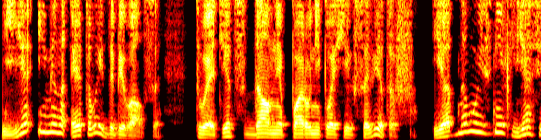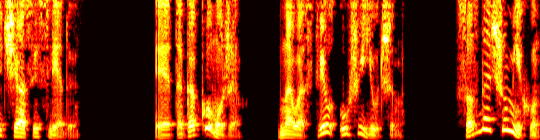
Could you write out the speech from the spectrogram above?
Я именно этого и добивался – Твой отец дал мне пару неплохих советов, и одному из них я сейчас исследую. Это какому же? Навострил уши Юджин. Создать шумиху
